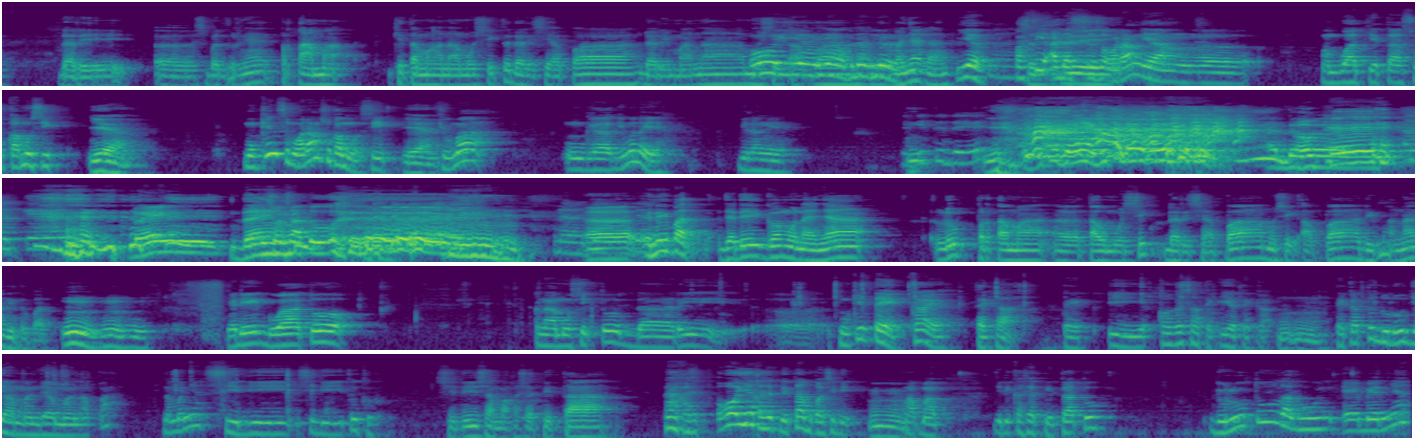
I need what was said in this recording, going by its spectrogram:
dari eh, sebetulnya pertama kita mengenal musik tuh dari siapa, dari mana, Oh, musik iya, apa, iya, benar, benar. banyak kan? Iya, pasti ada seseorang yang eh, membuat kita suka musik. Iya, Mungkin semua orang suka musik, iya, cuma nggak gimana ya bilangnya. ya? Begitu deh. iya. Gitu deh, gitu deh. Oke, Oke. Dan episode satu. Eh, lanjut. ini Pat, jadi gue mau nanya, lu pertama eh, tahu musik dari siapa, musik apa, di mana gitu Pat? Hmm, hmm, hmm. Jadi gua tuh kena musik tuh dari eh, mungkin TK ya. TK. TK, iya, kalau nggak salah TK, iya TK. Mm-mm. TK tuh dulu zaman zaman apa? Namanya CD CD itu tuh. CD sama kaset pita. Nah kaset, oh iya kaset pita bukan CD. Mm-mm. Maaf maaf. Jadi kaset pita tuh dulu tuh lagu eh bandnya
